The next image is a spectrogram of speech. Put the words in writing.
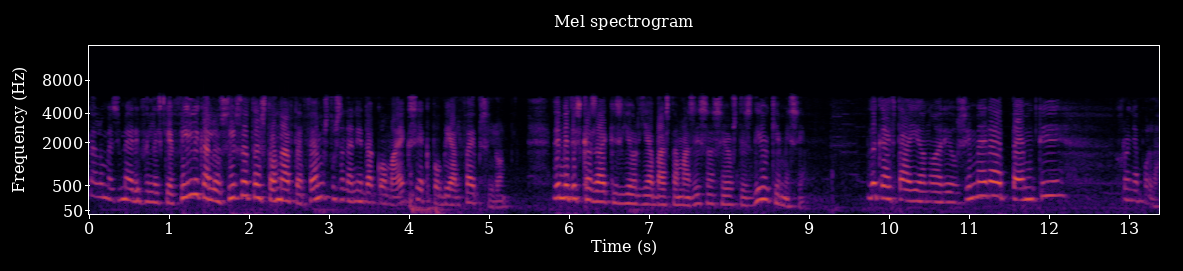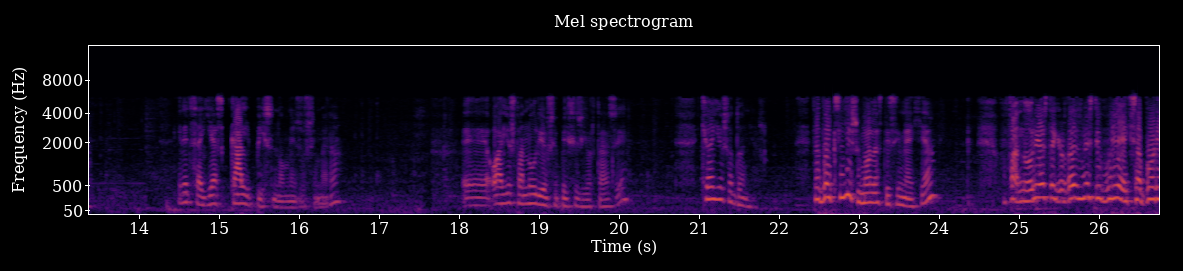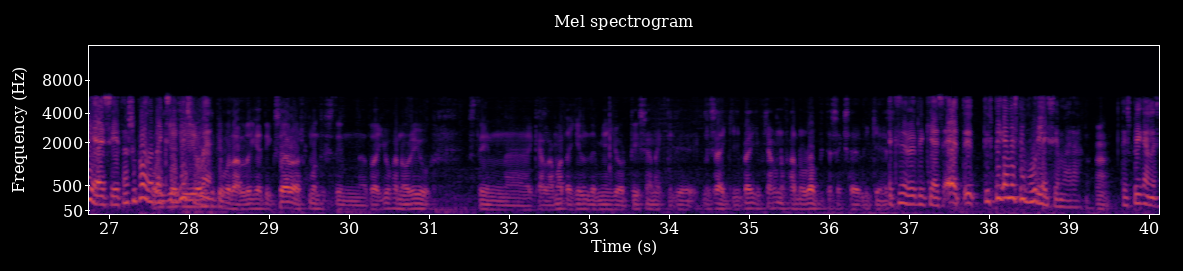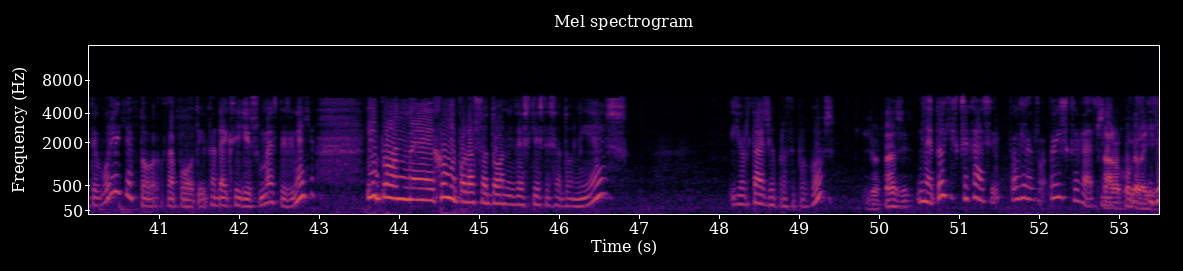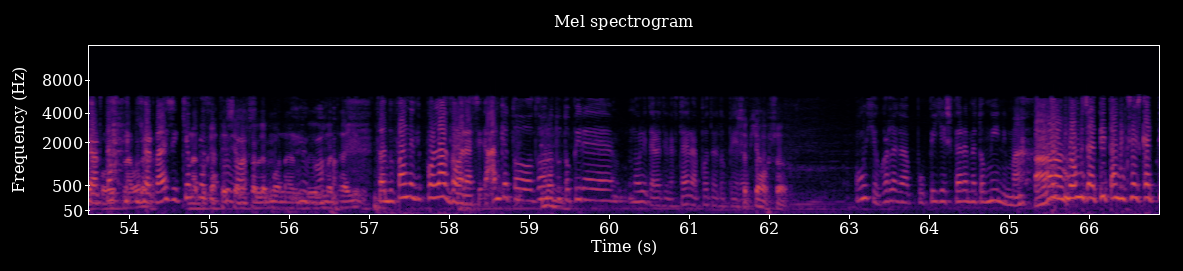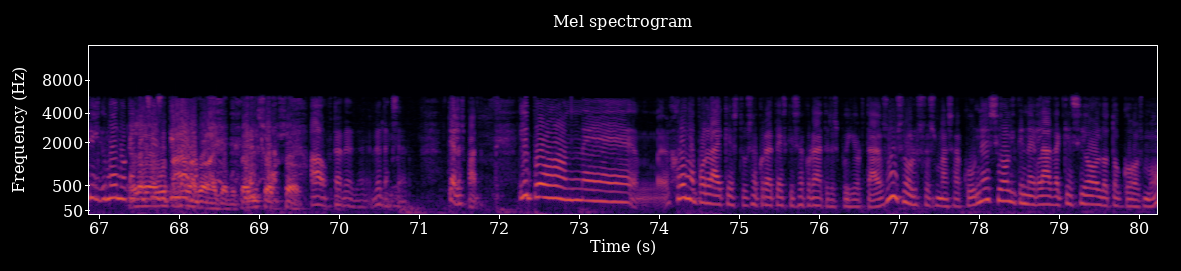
Καλό μεσημέρι φίλες και φίλοι, καλώς ήρθατε στον Art FM στους 90,6 εκπομπή ΑΕ. Δημήτρης Καζάκης, Γεωργία Μπάστα μαζί σας έως τις 2 και μισή. 17 Ιανουαρίου σήμερα, Πέμπτη, χρόνια πολλά. Είναι της Αγίας Κάλπης νομίζω σήμερα. Ε, ο Άγιος Φανούριος επίσης γιορτάζει. Και ο Άγιος Αντώνιος. Θα τα εξηγήσουμε όλα στη συνέχεια. Ο Φανούριος το γιορτάζουμε στη Βουλή, έχεις απορία εσύ. Θα σου πω, θα τα εξηγήσουμε. Όχι, όχι τίποτα άλλο, γιατί ξέρω ας πούμε ότι στην, του Αγίου Φανουρίου στην uh, Καλαμάτα γίνεται μια γιορτή σε ένα κλεισάκι εκεί και φτιάχνουν φανουρόπιτες εξαιρετικές. Εξαιρετικές. Ε, τις πήγανε στη Βουλή σήμερα. Α. Τις πήγανε στη Βουλή και αυτό θα πω ότι θα τα εξηγήσουμε στη συνέχεια. Λοιπόν, ε, χρόνια πολλά στους Αντώνιδες και στις Αντωνίες. Γιορτάζει ο Πρωθυπουργός. Γιορτάζει. Ναι, το έχεις ξεχάσει. Το βλέπω. Το έχεις ξεχάσει. Ψαροκόκαλα Γιορτά... Γιορτάζει και ο Να του καθίσει ένα στο λαιμό να Λοιπόν. δούμε τι θα γίνει. Θα του πάνε πολλά δώρα. Αν και το δώρο του το πήρε νωρίτερα τη Δευτέρα, πότε το πήρε. Σε ποια offshore. Όχι, εγώ έλεγα που πήγες η σφαίρα με το μήνυμα. Α. Νόμιζα ότι ήταν, ξέρεις, κάτι τυλιγμένο, κάτι Έλεγα εγώ τα άλλα εξαιρετικό. δωράκια που παίρνεις σε offshore. Α, αυτά δεν, δεν, δεν τα ξέρω. Τέλος πάντων. Λοιπόν, ε, χρόνια πολλά και στους ακροατές και στις ακροάτρες που γιορτάζουν, σε όλους όσους μας ακούνε, σε όλη την Ελλάδα και σε όλο τον κόσμο.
